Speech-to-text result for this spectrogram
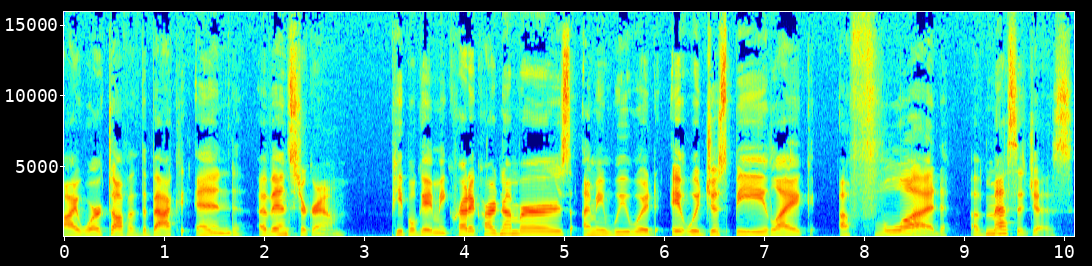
I worked off of the back end of Instagram. People gave me credit card numbers. I mean, we would, it would just be like a flood of messages.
